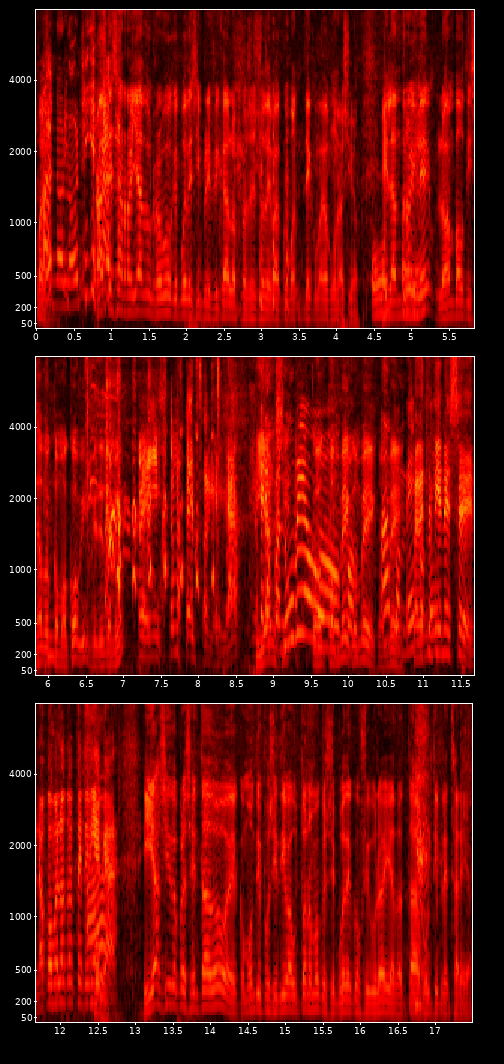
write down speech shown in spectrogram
Manolonix. han desarrollado un robot que puede simplificar los procesos de, vacu- de vacunación. Uy, el androide lo han bautizado como COVID, también. Y ¿Pero con V o con, con B, con B, con Ah, B. con B. Pero este tiene C, no como el otro que tenía Ah. acá. Y ha sido presentado eh, como un dispositivo autónomo que se puede configurar y adaptar a múltiples tareas.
